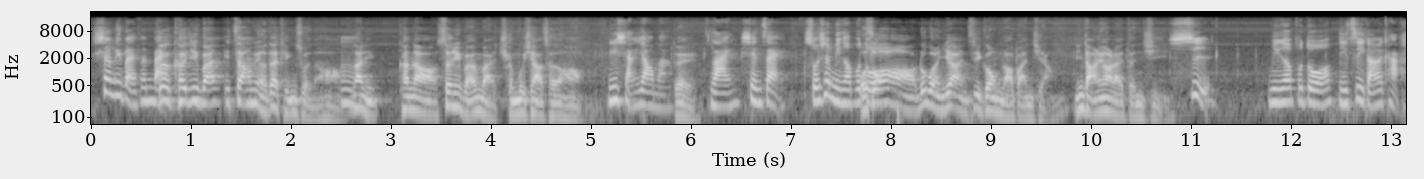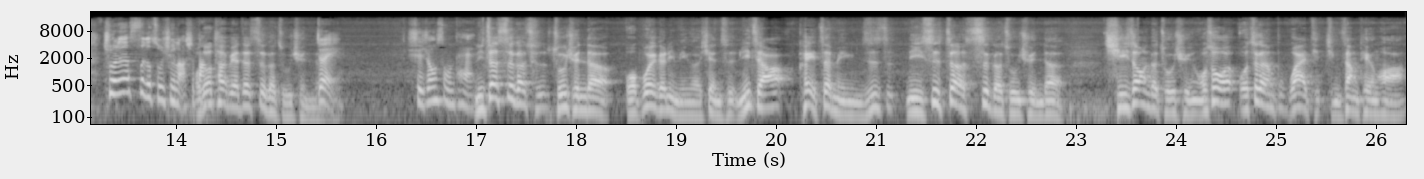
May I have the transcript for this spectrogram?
胜率百分百这个，科技班一张没有再停损的哈。那你看到胜率百分百全部下车哈。你想要吗？对，来，现在所剩名额不多。我说哦，如果你要，你自己跟我们老板讲，你打电话来登记。是，名额不多，你自己赶快卡。除了那四个族群，老师我帮说特别这四个族群的，对，雪中送炭。你这四个族族群的，我不会给你名额限制，你只要可以证明你是你是这四个族群的其中一个族群。我说我我这个人不爱锦上添花，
